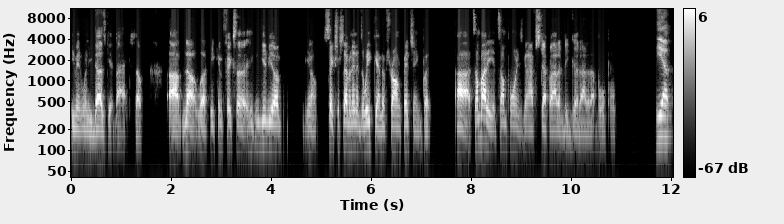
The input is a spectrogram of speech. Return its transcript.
even when he does get back. So, uh, no, look, he can fix a, he can give you a, you know, six or seven innings a weekend of strong pitching, but uh, somebody at some point is to have to step out and be good out of that bullpen. Yep.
